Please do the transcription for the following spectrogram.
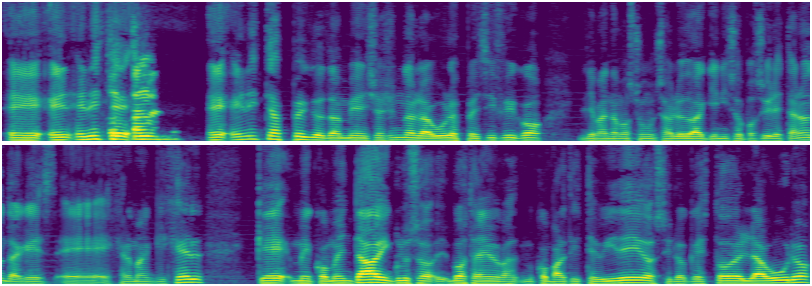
Eh, en, este, eh, en este aspecto también, ya yendo al laburo específico, le mandamos un saludo a quien hizo posible esta nota, que es eh, Germán Quijel, que me comentaba, incluso vos también compartiste videos y lo que es todo el laburo,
